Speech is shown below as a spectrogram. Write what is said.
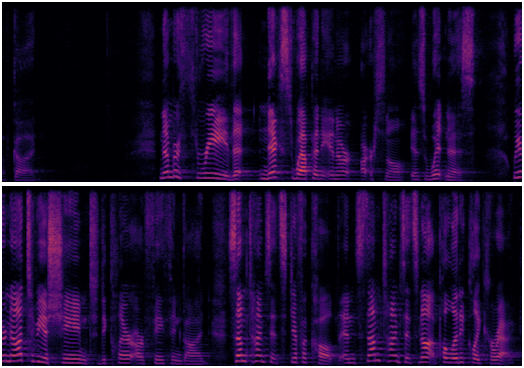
of God? Number three, the next weapon in our arsenal is witness. We are not to be ashamed to declare our faith in God. Sometimes it's difficult, and sometimes it's not politically correct.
